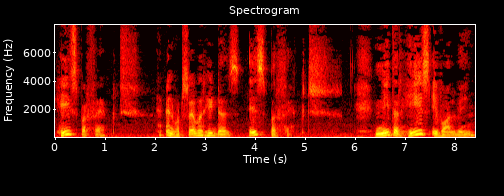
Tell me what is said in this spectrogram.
He is perfect, and whatsoever He does is perfect. Neither He is evolving,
